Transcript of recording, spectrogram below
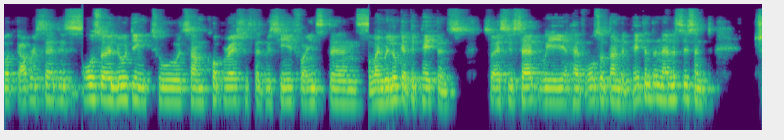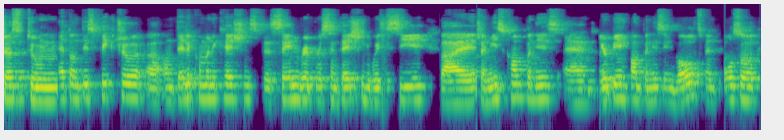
What Gábor said is also alluding to some corporations that we see, for instance, when we look at the patents. So as you said, we have also done the patent analysis and just to add on this picture uh, on telecommunications, the same representation we see by Chinese companies and European companies involved, and also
